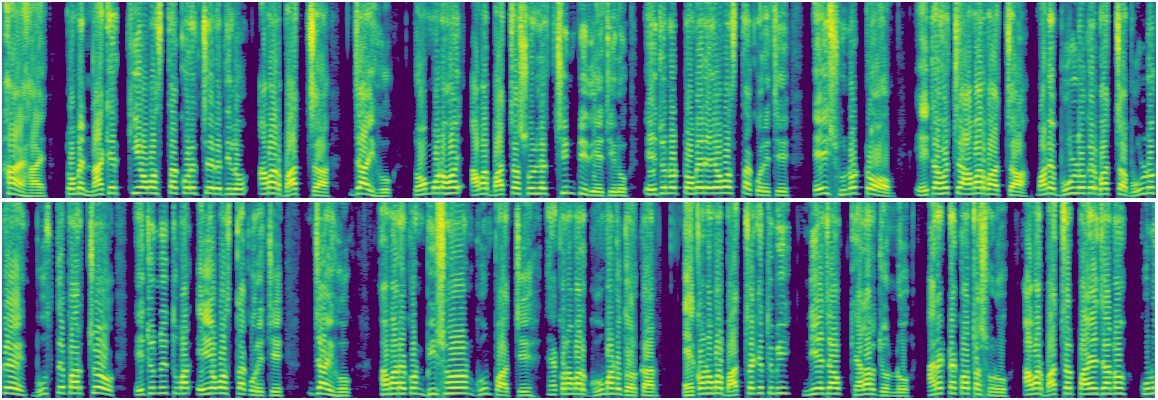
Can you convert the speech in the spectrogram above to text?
হায় হায় টমের নাকের কি অবস্থা করে ছেড়ে দিল আমার বাচ্চা। যাই হোক টম মনে হয় আমার বাচ্চার শরীরে চিমটি দিয়েছিল। এই জন্য টমের এই অবস্থা করেছে। এই শুনো টম, এটা হচ্ছে আমার বাচ্চা। মানে বুলডোকের বাচ্চা। বুলডোকে বুঝতে পারছ? এই জন্যই তোমার এই অবস্থা করেছে। যাই হোক, আমার এখন ভীষণ ঘুম পাচ্ছে। এখন আমার ঘুমানো দরকার। এখন আমার বাচ্চাকে তুমি নিয়ে যাও খেলার জন্য। আরেকটা কথা শোনো আমার বাচ্চার পায়ে যেন কোনো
